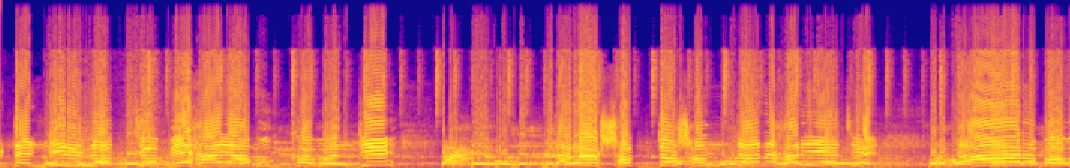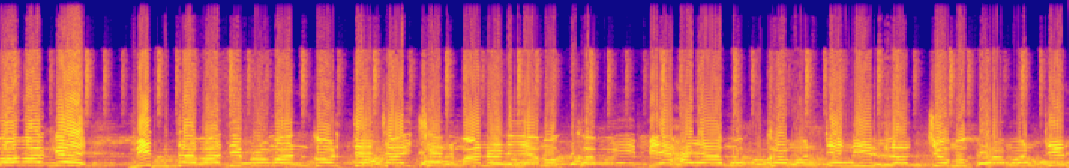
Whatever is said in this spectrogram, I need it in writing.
একটা নির্লজ্জ বেহায়া মুখ্যমন্ত্রী তারা সদ্য সন্তান হারিয়েছে। আর বাবা মাকে মিথ্যাবাদী প্রমাণ করতে চাইছেন মাননীয় মুখ্যমন্ত্রী বেহায়া মুখ্যমন্ত্রী নির্লজ্জ মুখ্যমন্ত্রীর।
